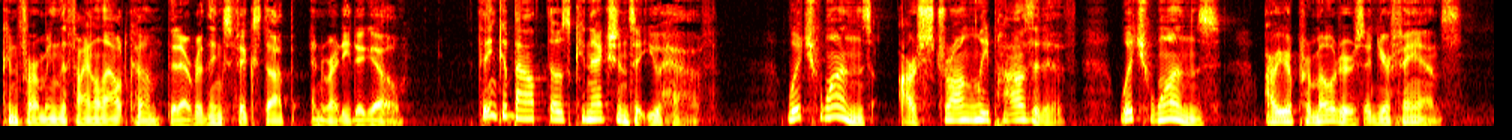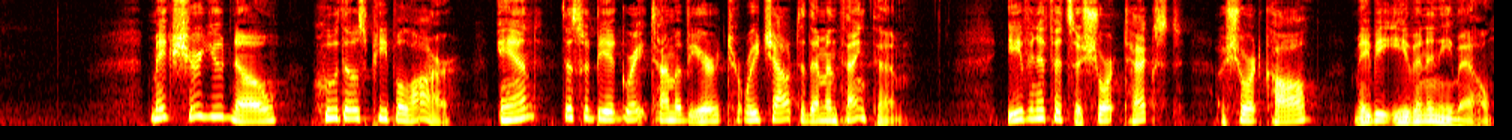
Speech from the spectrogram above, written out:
confirming the final outcome that everything's fixed up and ready to go. Think about those connections that you have. Which ones are strongly positive? Which ones are your promoters and your fans? Make sure you know who those people are. And this would be a great time of year to reach out to them and thank them. Even if it's a short text, a short call, maybe even an email.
